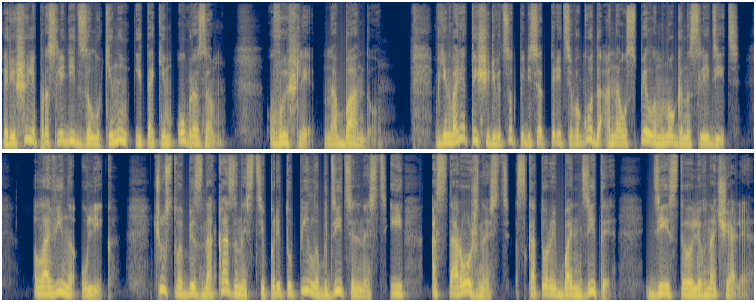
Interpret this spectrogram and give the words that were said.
решили проследить за Лукиным и таким образом вышли на банду. В январе 1953 года она успела много наследить. Лавина улик. Чувство безнаказанности притупило бдительность и осторожность, с которой бандиты действовали в начале.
